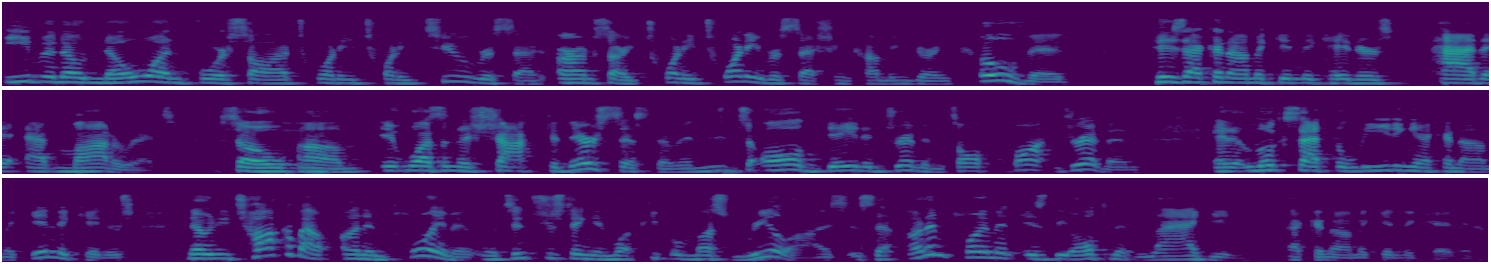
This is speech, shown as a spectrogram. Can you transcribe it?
even though no one foresaw a 2022 recession or i'm sorry 2020 recession coming during covid his economic indicators had it at moderate. So hmm. um, it wasn't a shock to their system. And it's all data driven, it's all quant driven. And it looks at the leading economic indicators. Now, when you talk about unemployment, what's interesting and what people must realize is that unemployment is the ultimate lagging economic indicator.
